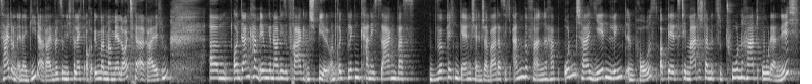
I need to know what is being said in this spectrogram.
Zeit und Energie da rein, willst du nicht vielleicht auch irgendwann mal mehr Leute erreichen? Ähm, und dann kam eben genau diese Frage ins Spiel. Und rückblickend kann ich sagen, was wirklich ein Gamechanger war, dass ich angefangen habe, unter jeden LinkedIn-Post, ob der jetzt thematisch damit zu tun hat oder nicht,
